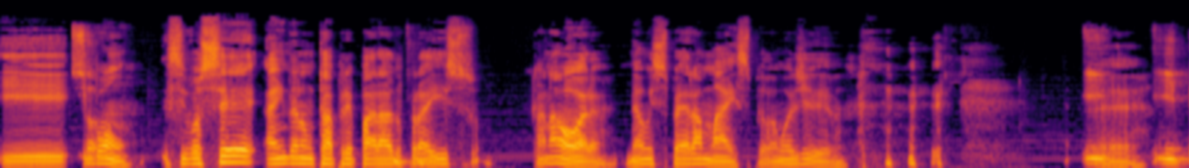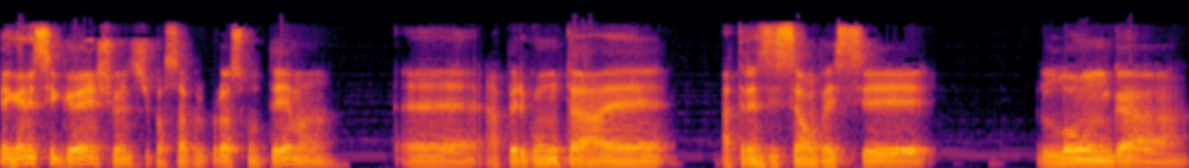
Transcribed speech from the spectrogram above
E, só... e, bom, se você ainda não está preparado para isso, tá na hora. Não espera mais, pelo amor de Deus. E, é. e pegando esse gancho, antes de passar para o próximo tema, é, a pergunta é: a transição vai ser longa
